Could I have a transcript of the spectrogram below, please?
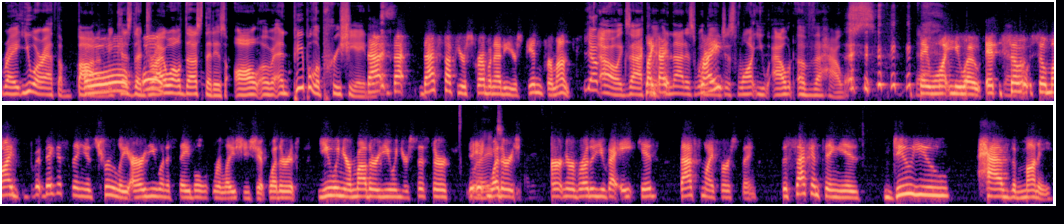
right, you are at the bottom Oh, because the oh. drywall dust that is all over and people appreciate it. That that that stuff you're scrubbing out of your skin for months. Yep. Oh, exactly. Like I- and that is when they just want you out of the house. They want you out. It, Yeah. So so my b- biggest thing is truly, are you in a stable relationship? Whether it's you and your mother, you and your sister, it- Right. whether it's your partner, brother, you got eight kids. That's my first thing. The second thing is, do you have the money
